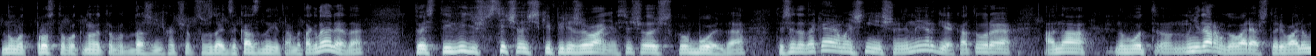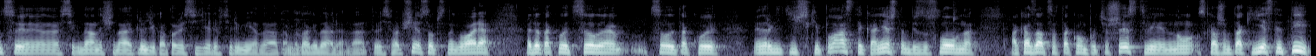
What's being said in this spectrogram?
ну вот просто вот, ну это вот даже не хочу обсуждать, заказные там и так далее, да, то есть ты видишь все человеческие переживания, всю человеческую боль, да, то есть это такая мощнейшая энергия, которая, она, ну вот, э, ну недаром говорят, что революции э, всегда начинают люди, которые сидели в тюрьме, да, там и так далее, да, то есть вообще, собственно говоря, это такой целый, целый такой энергетический пласт, и, конечно, безусловно, оказаться в таком путешествии, ну, скажем так, если ты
